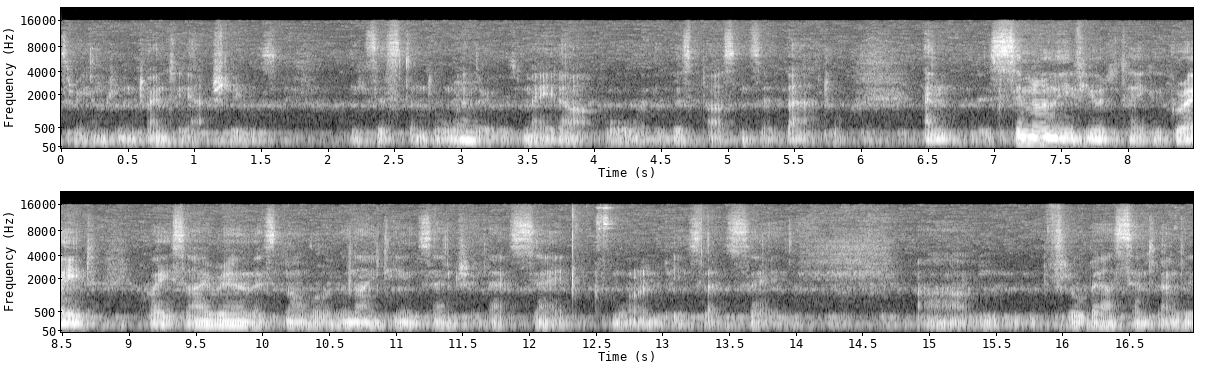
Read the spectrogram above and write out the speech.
320 actually was consistent or whether it was made up or whether this person said that. Or, and similarly, if you were to take a great quasi-realist novel of the 19th century, let's say War and Peace, let's say um, Flaubert's Sentimental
